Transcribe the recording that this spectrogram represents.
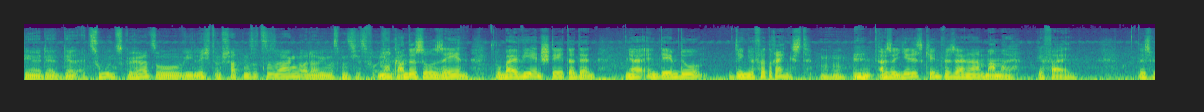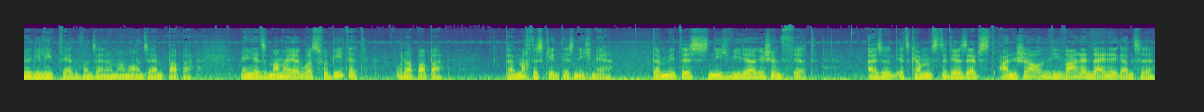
Der, der, der zu uns gehört, so wie Licht und Schatten sozusagen? Oder wie muss man sich das vorstellen? Man kann das so sehen. Wobei, wie entsteht er denn? Ja, indem du Dinge verdrängst. Mhm. Also jedes Kind will seiner Mama gefallen das will geliebt werden von seiner Mama und seinem Papa. Wenn jetzt Mama irgendwas verbietet oder Papa, dann macht das Kind das nicht mehr, damit es nicht wieder geschimpft wird. Also jetzt kannst du dir selbst anschauen, wie war denn deine ganze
